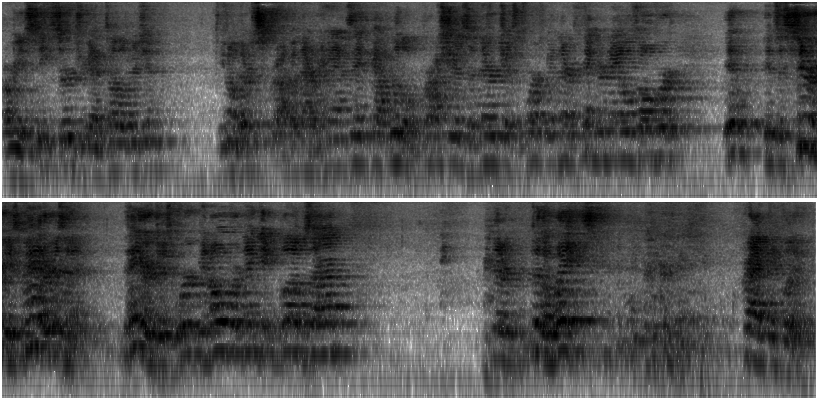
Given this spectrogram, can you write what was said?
or you see surgery on television, you know, they're scrubbing their hands. They've got little brushes and they're just working their fingernails over. It, it's a serious matter, isn't it? They are just working over and they get gloves on. They're to the waist, practically.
